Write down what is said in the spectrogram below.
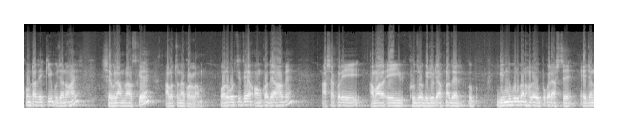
কোনটা দিয়ে কী বোঝানো হয়, সেগুলো আমরা আজকে আলোচনা করলাম। পরবর্তীতে অঙ্ক দেওয়া হবে। আশা করি আমার এই ক্ষুদ্র ভিডিওটি আপনাদের বিন্দু পরিমাণ হলে উপকারে আসছে। এই জন্য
